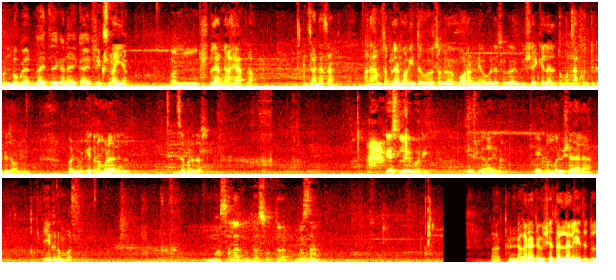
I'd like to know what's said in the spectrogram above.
पण बघूयात जायचं आहे का नाही काही फिक्स नाही आहे पण प्लॅन आहे आपला जाण्याचा. आणि आमचा प्लॅन मग इथं सगळं पोरांनी वगैरे सगळं विषय केलेला आहे. तुम्हाला दाखवतो तिकडे जाऊन मी. पण एक नंबर झालं तू जबरदस्त. टेस्ट लय भारी. टेस्ट लेवल आहे ना? एक नंबर विषय झाला. एक नंबर. मसाला दूध असं थंड करायचा विषय चाललेला आहे इथं दूध.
